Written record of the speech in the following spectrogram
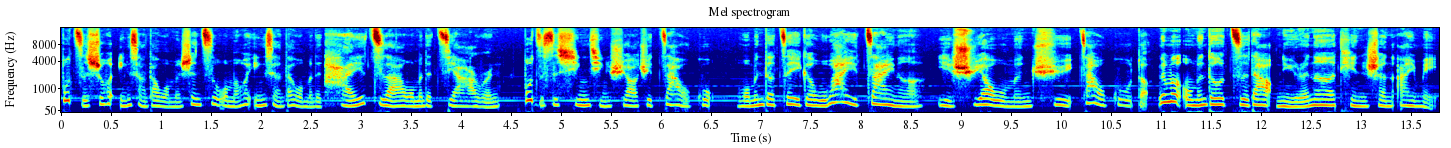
不只是会影响到我们，甚至我们会影响到我们的孩子啊，我们的家人，不只是心情需要去照顾。我们的这个外在呢，也需要我们去照顾的。那么我们都知道，女人呢天生爱美，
